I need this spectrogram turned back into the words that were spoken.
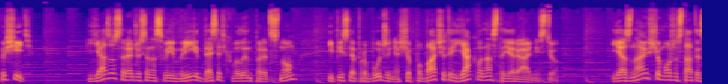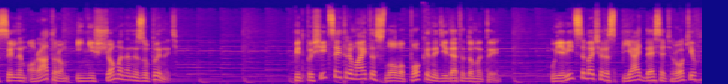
Пишіть: Я зосереджуся на своїй мрії 10 хвилин перед сном і після пробудження, щоб побачити, як вона стає реальністю. Я знаю, що можу стати сильним оратором, і ніщо мене не зупинить. Підпишіться і тримайте слово, поки не дійдете до мети. Уявіть себе через 5-10 років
